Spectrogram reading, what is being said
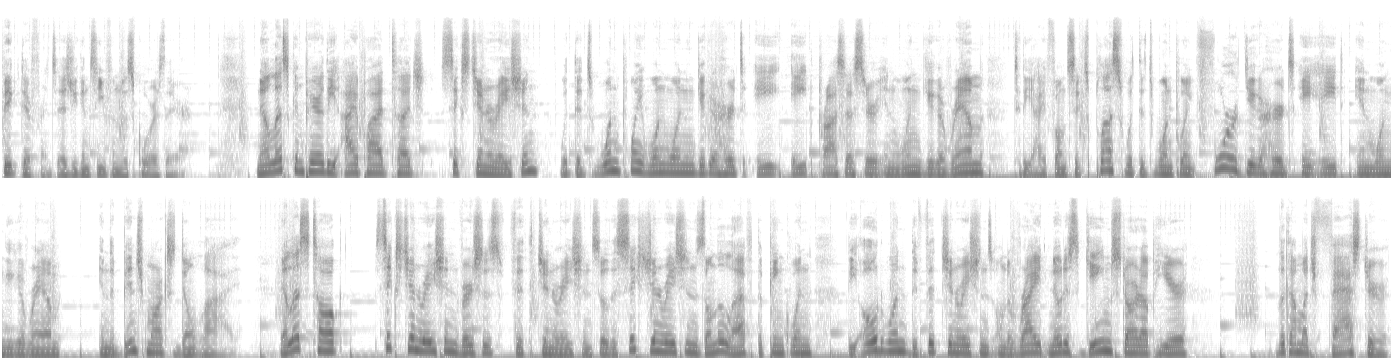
Big difference, as you can see from the scores there. Now let's compare the iPod Touch 6th generation with its 1.11 gigahertz A8 processor and 1 gig of RAM to the iPhone 6 Plus with its 1.4 gigahertz A8 and 1 gig of RAM, and the benchmarks don't lie. Now let's talk sixth generation versus fifth generation. So the sixth generation is on the left, the pink one. The old one, the fifth generation is on the right. Notice game startup here. Look how much faster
